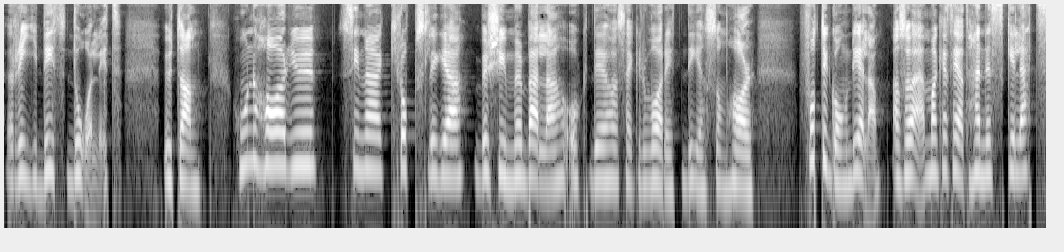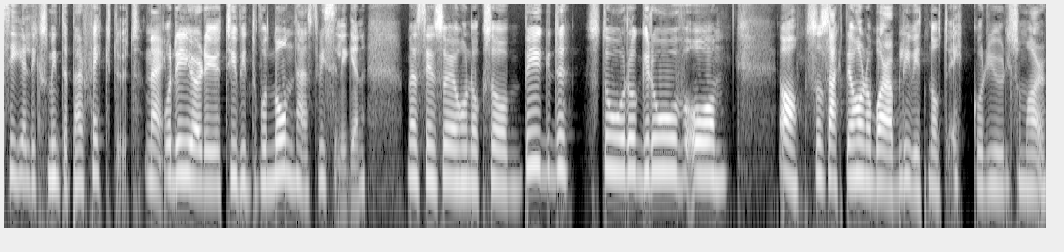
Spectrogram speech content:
ridit dåligt. Utan hon har ju sina kroppsliga bekymmer Bella och det har säkert varit det som har fått igång det hela. Alltså man kan säga att hennes skelett ser liksom inte perfekt ut. Nej. Och det gör det ju typ inte på någon häst visserligen. Men sen så är hon också byggd, stor och grov och ja, som sagt det har nog bara blivit något ekorrhjul som har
